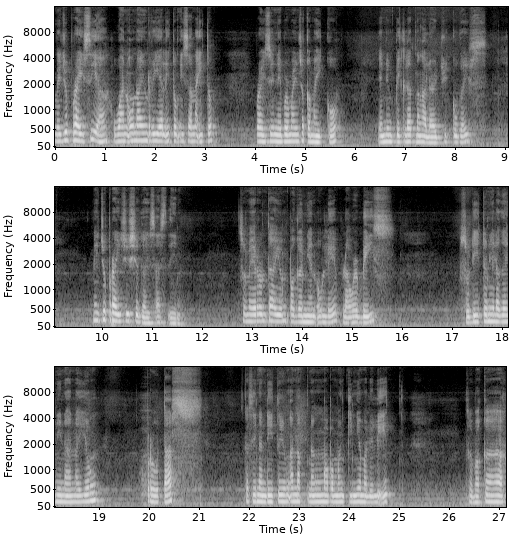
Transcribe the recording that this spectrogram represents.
Medyo pricey, ah. 109 real itong isa na ito. Pricey, never mind sa kamay ko. Yan yung piklat ng allergic ko, guys. Medyo pricey siya, guys, as in. So, meron tayong paganyan uli, flower base. So, dito nilagay ni nanay yung prutas. Kasi nandito yung anak ng mga pamangkin niya maliliit. So, baka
